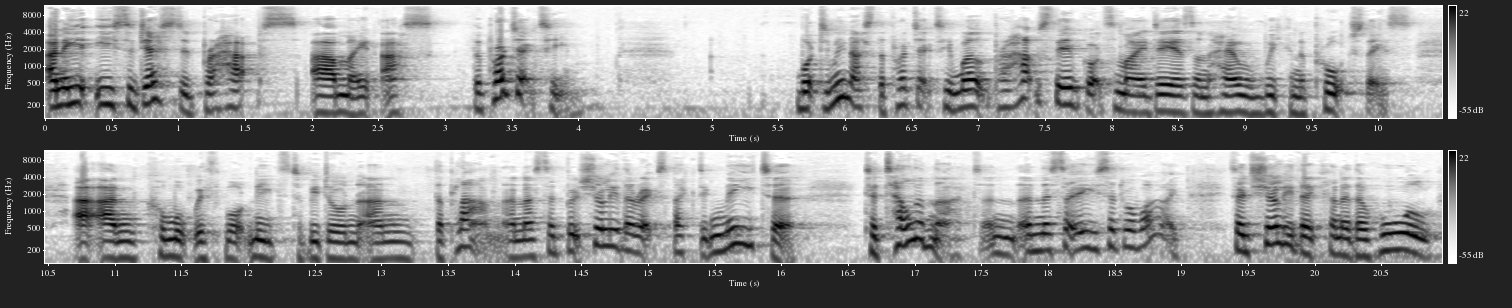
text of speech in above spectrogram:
And he, he suggested perhaps I might ask the project team. What do you mean, ask the project team? Well, perhaps they've got some ideas on how we can approach this uh, and come up with what needs to be done and the plan. And I said, but surely they're expecting me to to tell them that. And and they say, he said, well, why? He said, surely the kind of the whole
